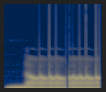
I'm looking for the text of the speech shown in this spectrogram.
nine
